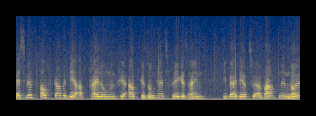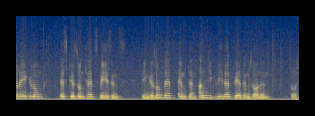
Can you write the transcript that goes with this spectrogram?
Es wird Aufgabe der Abteilungen für Erbgesundheitspflege sein, die bei der zu erwartenden Neuregelung des Gesundheitswesens den Gesundheitsämtern angegliedert werden sollen, durch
